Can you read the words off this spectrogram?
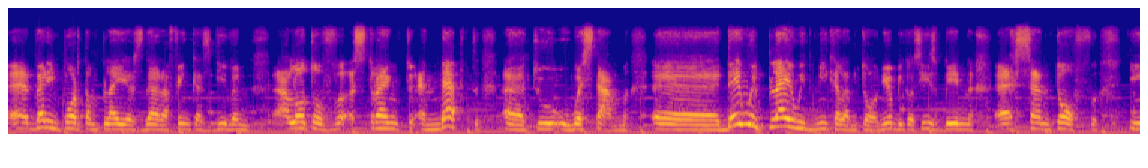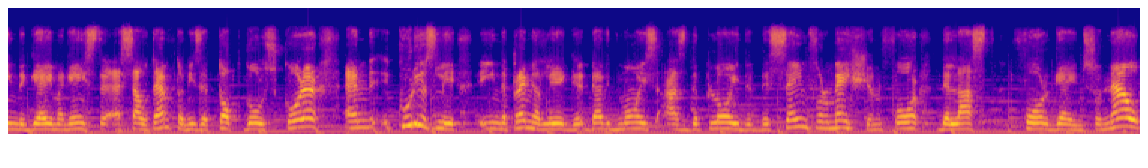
uh, very important players there, I think has given a lot of strength and depth uh, to West Ham. Uh, they will play with Michael Antonio because he's been uh, sent off in the game against Southampton. He's a top goal scorer, and curiously, in the Premier League, David Moyes has deployed the same formation for the last four games. So now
